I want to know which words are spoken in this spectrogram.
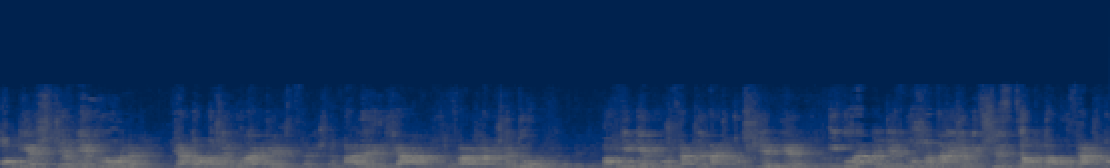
Obierzcie mnie królem. Wiadomo, że góra nie chce, ale ja uważam, że dół powinien już zaczynać od siebie i góra będzie zmuszona, jeżeli wszyscy od dołu zaczną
